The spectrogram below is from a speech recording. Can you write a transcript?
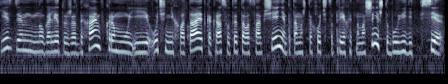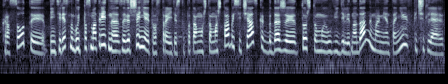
ездим, много лет уже отдыхаем в Крыму, и очень не хватает как раз вот этого сообщения, потому что хочется приехать на машине, чтобы увидеть все красоты. Интересно будет посмотреть на завершение этого строительства, потому что масштабы сейчас, как бы даже то, что мы увидели на данный момент, они впечатляют.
